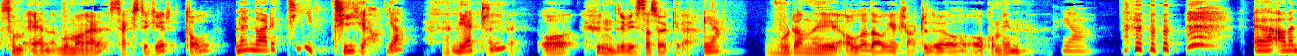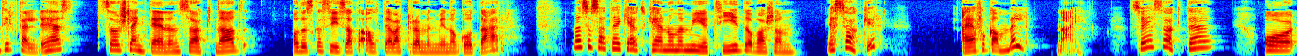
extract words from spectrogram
som en Hvor mange er det? Seks stykker? Tolv? Nei, nå er det ti. Ti, ja. Ja. Vi er ti. Og hundrevis av søkere. Ja. Hvordan i alle dager klarte du å, å komme inn? Ja. Eh, Av en tilfeldighet så slengte jeg inn en søknad, og det skal sies at det alltid har vært drømmen min å gå der. Men så satt jeg i Kautokeino med mye tid og var sånn Jeg søker. Er jeg for gammel? Nei. Så jeg søkte, og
